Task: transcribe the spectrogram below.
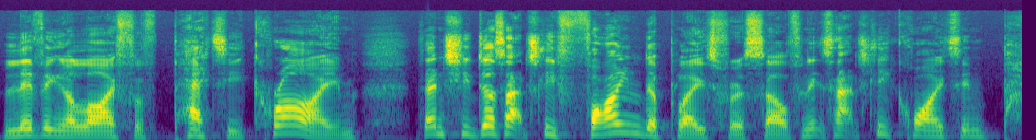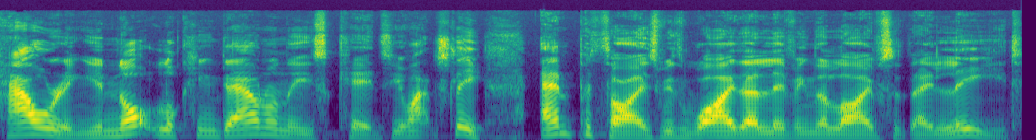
living a life of petty crime, then she does actually find a place for herself, and it's actually quite empowering. You're not looking down on these kids, you actually empathise with why they're living the lives that they lead.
